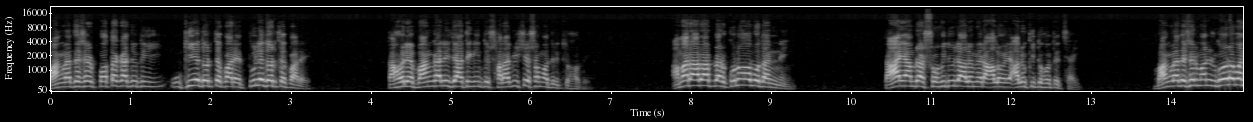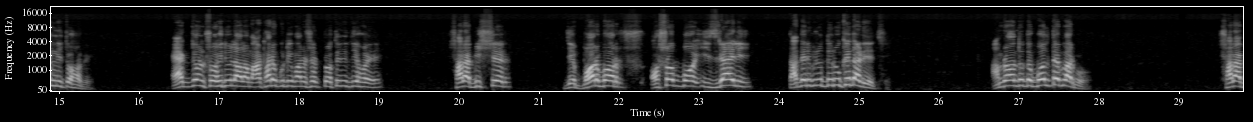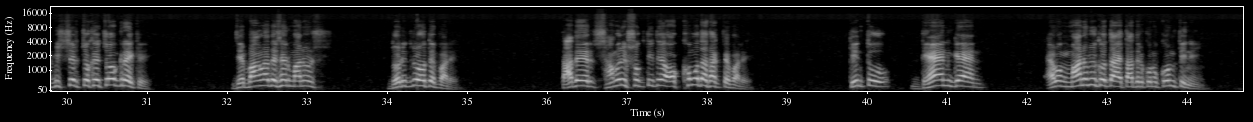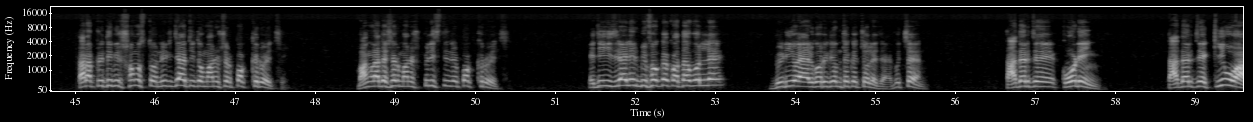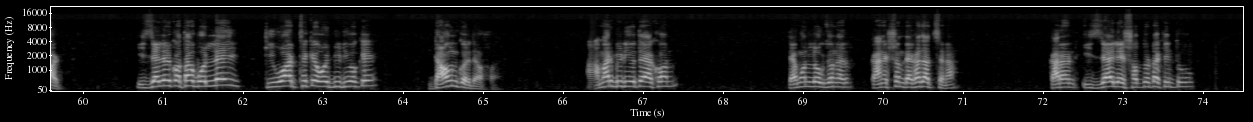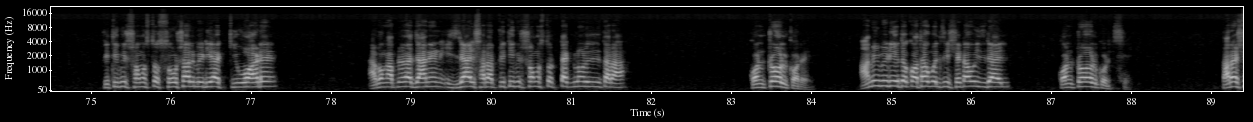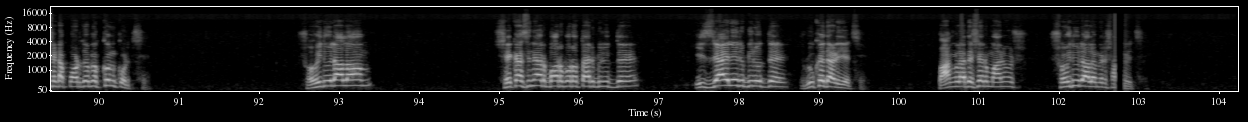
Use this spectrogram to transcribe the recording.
বাংলাদেশের পতাকা যদি উঠিয়ে ধরতে পারে, তুলে ধরতে পারে, তাহলে বাঙালি জাতি কিন্তু সারা বিশ্বে সমাদৃত হবে। আমার আর আপনার কোনো অবদান নেই। তাই আমরা শহীদুল আলমের আলোয় আলোকিত হতে চাই। বাংলাদেশের মানুষ গৌরবান্বিত হবে। একজন শহীদুল আলম আঠারো কোটি মানুষের প্রতিনিধি হয়ে সারা বিশ্বের যে বর্বর, অসভ্য ইসরায়েলি তাদের বিরুদ্ধে রুখে দাঁড়িয়েছে। আমরা অন্তত বলতে পারব, সারা বিশ্বের চোখে চোখ রেখে যে বাংলাদেশের মানুষ দরিদ্র হতে পারে, তাদের সামরিক শক্তিতে অক্ষমতা থাকতে পারে, কিন্তু ধ্যান, জ্ঞান এবং মানবিকতায় তাদের কোনো কমতি নেই। তারা পৃথিবীর সমস্ত নির্যাতিত মানুষের পক্ষে রয়েছে, বাংলাদেশের মানুষ ফিলিস্তিনের পক্ষে রয়েছে। এই যে ইসরায়েলের বিপক্ষে কথা বললে ভিডিও অ্যালগোরিদম থেকে চলে যায়, বুঝছেন? তাদের যে কোডিং তাদের যে কিওয়ার্ড ইসরায়েলের কথা বললেই কিওয়ার্ড থেকে ওই ভিডিওকে ডাউন করে দেওয়া হয়। আমার ভিডিওতে এখন তেমন লোকজনের কানেকশন দেখা যাচ্ছে না, কারণ ইসরায়েলের শব্দটা কিন্তু পৃথিবীর সমস্ত সোশ্যাল মিডিয়া কিওয়ার্ডে এবং আপনারা জানেন ইসরায়েল সারা পৃথিবীর সমস্ত টেকনোলজি তারা কন্ট্রোল করে। আমি ভিডিওতে কথা বলছি, সেটাও ইসরায়েল কন্ট্রোল করছে। তারা সেটা পর্যবেক্ষণ করছে। শহীদুল আলম, শেখ হাসিনার বর্বরতার বিরুদ্ধে, ইসরায়েলের বিরুদ্ধে রুখে দাঁড়িয়েছে। বাংলাদেশের মানুষ শহীদুল আলমের সাথে হয়েছে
